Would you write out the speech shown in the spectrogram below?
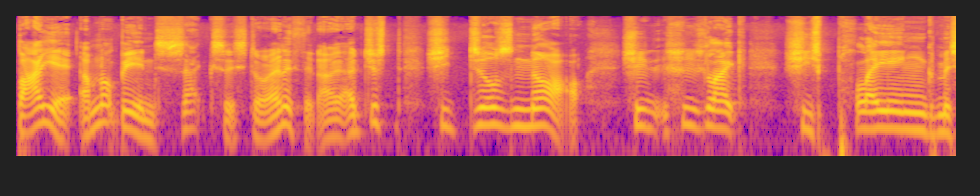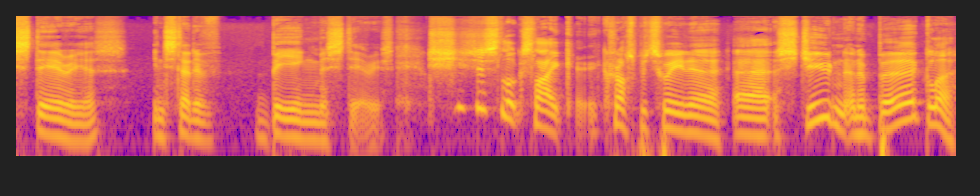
buy it. I'm not being sexist or anything. I, I just she does not. She she's like she's playing mysterious instead of being mysterious. She just looks like a cross between a, a student and a burglar.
